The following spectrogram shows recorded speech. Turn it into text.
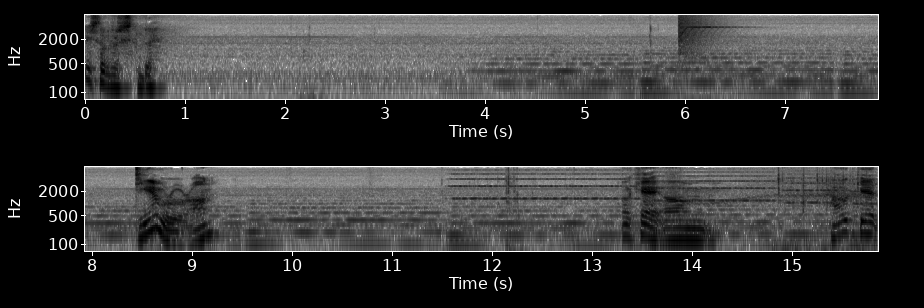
Is er Damn, Ruron. Okay, um... How get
